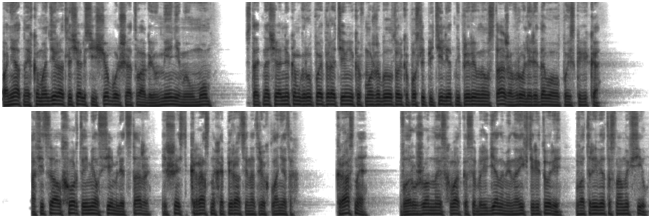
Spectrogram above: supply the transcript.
Понятно, их командиры отличались еще большей отвагой, умением и умом, Стать начальником группы оперативников можно было только после пяти лет непрерывного стажа в роли рядового поисковика. Официал Хорта имел семь лет стажа и шесть красных операций на трех планетах. Красная — вооруженная схватка с аборигенами на их территории в отрыве от основных сил.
